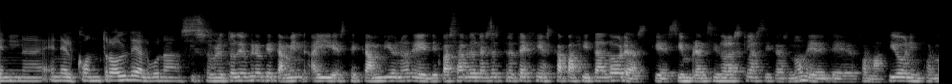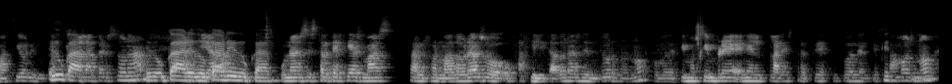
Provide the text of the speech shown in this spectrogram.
en, eh, en, el control de algunas. Y sobre todo yo creo que también hay este cambio ¿no? de, de, pasar de unas estrategias capacitadoras que siempre han sido las clásicas, ¿no? de, de formación, información, educar a la persona. Educar, educar, educar. Unas estrategias más transformadoras o, facilitadoras de entorno, ¿no? Como decimos siempre en el plan estratégico en el que estamos, ¿no?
